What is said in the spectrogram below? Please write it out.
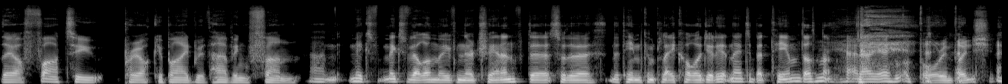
They are far too preoccupied with having fun. Um, makes makes Villa moving their training to, so the the team can play Call of Duty at night. It's a bit tame, doesn't it? Yeah, no, yeah, a boring bunch.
